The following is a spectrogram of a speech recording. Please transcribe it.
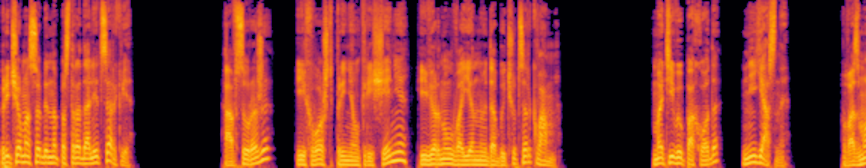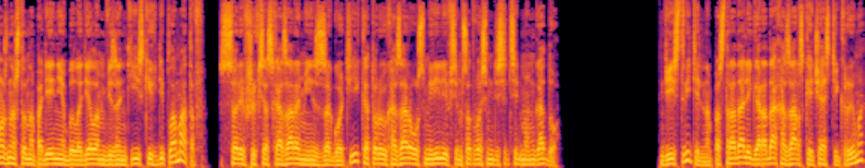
причем особенно пострадали церкви. А в Сураже их вождь принял крещение и вернул военную добычу церквам. Мотивы похода неясны. Возможно, что нападение было делом византийских дипломатов, ссорившихся с хазарами из-за Готии, которую хазары усмирили в 787 году. Действительно, пострадали города хазарской части Крыма,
